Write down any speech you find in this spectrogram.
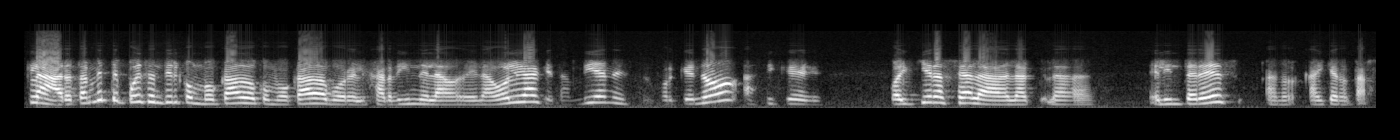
Claro, también te puedes sentir convocado o convocada por el Jardín de la, de la Olga, que también es, ¿por qué no? Así que cualquiera sea la, el interés, hay que anotarse.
